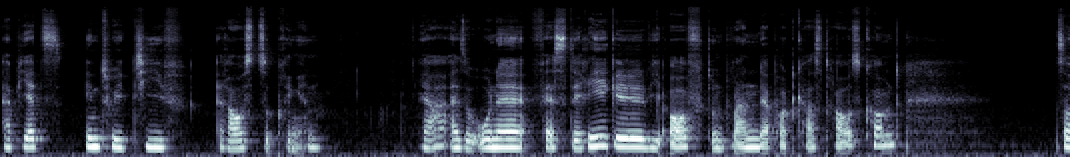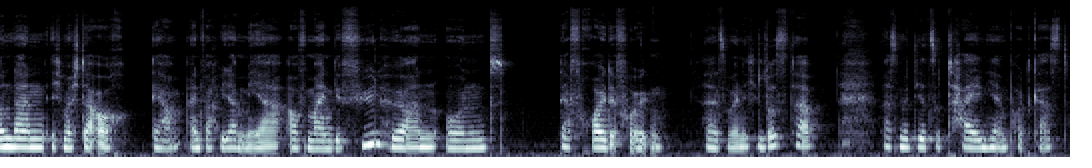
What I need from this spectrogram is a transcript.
ab jetzt intuitiv rauszubringen. Ja, also ohne feste Regel, wie oft und wann der Podcast rauskommt, sondern ich möchte auch ja, einfach wieder mehr auf mein Gefühl hören und der Freude folgen. Also wenn ich Lust habe, was mit dir zu teilen hier im Podcast,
